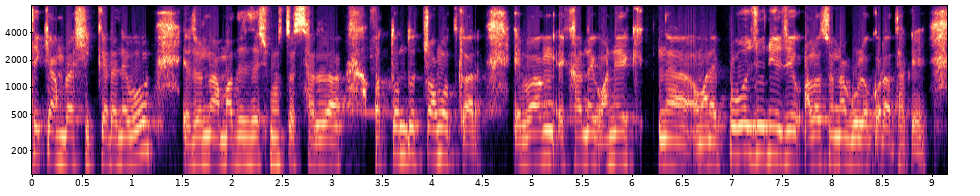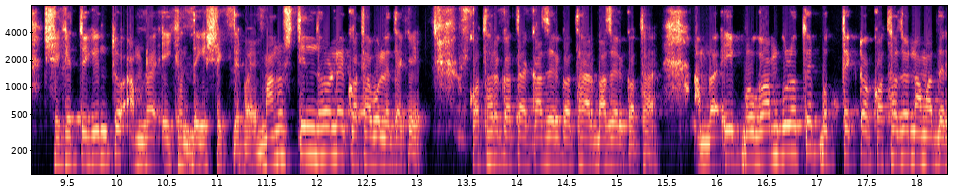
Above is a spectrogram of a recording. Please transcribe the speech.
থেকে আমরা শিক্ষাটা নেব। এজন্য আমাদের যে সমস্ত স্যাররা অত্যন্ত চমৎকার এবং এখানে অনেক মানে প্রয়োজনীয় যে আলোচনাগুলো করা থাকে, সেক্ষেত্রে কিন্তু আমরা এখান থেকে শিখতে পাই। মানুষ তিন ধরনের কথা বলে থাকে। কথার কথা, কাজের কথা আর বাজের কথা। আমরা এই প্রোগ্রামগুলোতে প্রত্যেকটা কথা যেন আমাদের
